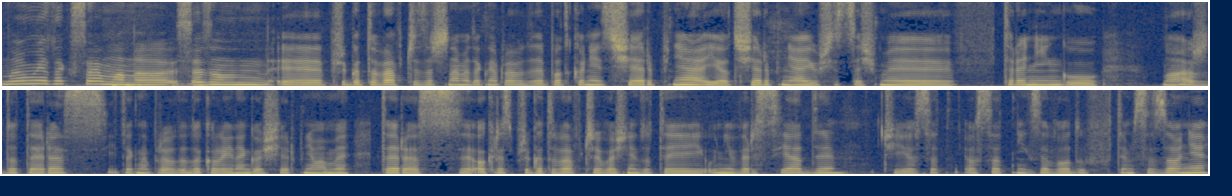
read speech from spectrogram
No mnie tak samo. No, sezon y, przygotowawczy zaczynamy tak naprawdę pod koniec sierpnia i od sierpnia już jesteśmy w treningu no aż do teraz i tak naprawdę do kolejnego sierpnia mamy teraz okres przygotowawczy właśnie do tej uniwersjady, czyli ostatnich zawodów w tym sezonie.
